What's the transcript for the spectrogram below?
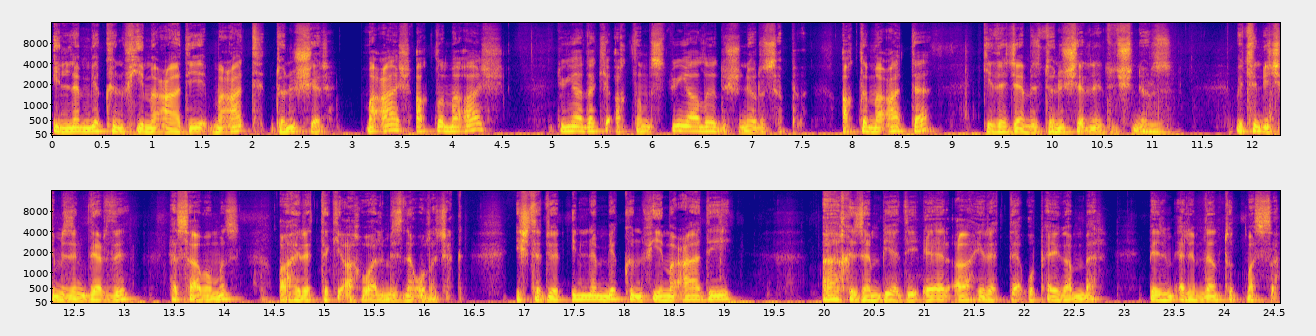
illem yekun fi maadi maat dönüş yeri. Maaş aklı maaş dünyadaki aklımız. Dünyalığı düşünüyoruz hep. Aklı maat da gideceğimiz dönüş yerini düşünüyoruz. Bütün içimizin derdi hesabımız ahiretteki ahvalimiz ne olacak? İşte diyor inlem yekun fi maadi ahizen biyedi eğer ahirette o peygamber benim elimden tutmazsa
